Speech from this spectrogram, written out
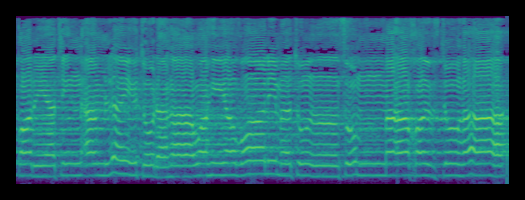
قرية أمليت لها وهي ظالمة ثم أخذتها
